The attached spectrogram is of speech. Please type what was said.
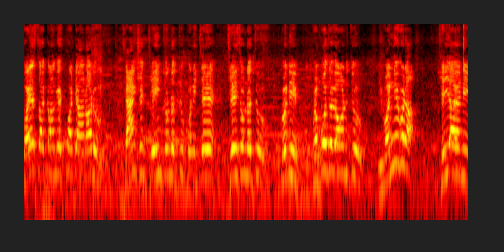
వైఎస్ఆర్ కాంగ్రెస్ పార్టీ ఆనాడు శాంక్షన్ చేయించి ఉండొచ్చు కొన్ని చే- చేసి ఉండొచ్చు కొన్ని ప్రపోజల్గా ఉండొచ్చు ఇవన్నీ కూడా చేయాలని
